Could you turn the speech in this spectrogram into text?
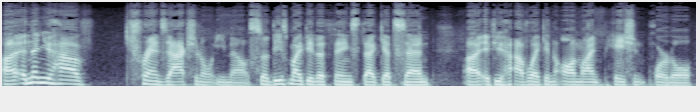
Uh, and then you have transactional emails. So these might be the things that get sent uh, if you have like an online patient portal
